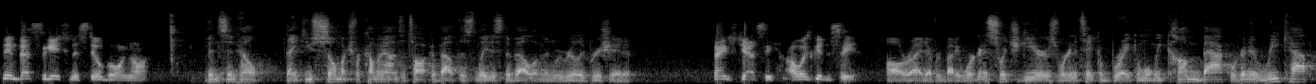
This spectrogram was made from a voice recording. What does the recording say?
The investigation is still going on. Vincent Hill, thank you so much for coming on to talk about this latest development. We really appreciate it. Thanks, Jesse. Always good to see you. All right, everybody, we're going to switch gears. We're going to take a break. And when we come back, we're going to recap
